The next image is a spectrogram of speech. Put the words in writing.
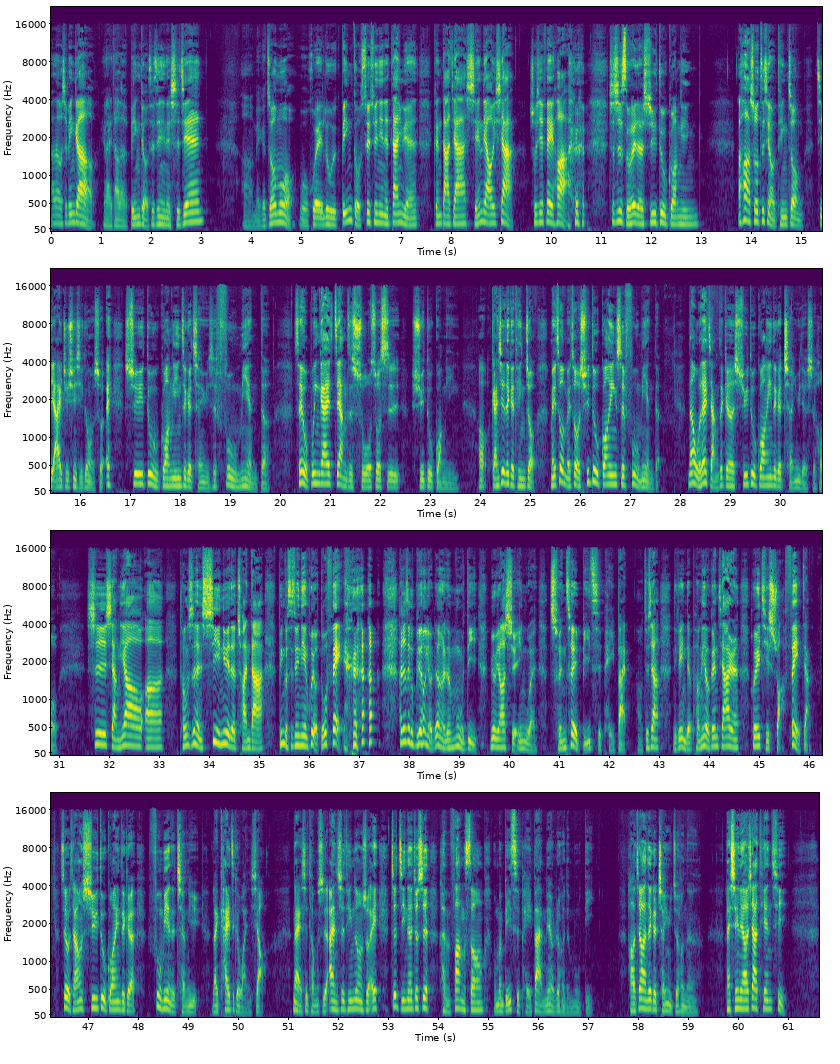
Hello，我是 Bingo，又来到了 Bingo 碎碎念的时间啊！每个周末我会录 Bingo 碎碎念的单元，跟大家闲聊一下，说些废话，这是所谓的虚度光阴。那、话说，之前有听众寄 IG 讯息跟我说：“哎，虚度光阴这个成语是负面的，所以我不应该这样子说，说是虚度光阴。”哦，感谢这个听众，没错没错，虚度光阴是负面的。那我在讲这个“虚度光阴”这个成语的时候，是想要呃，同时很戏谑的传达宾果碎碎念会有多废。他说这个不用有任何的目的，没有要学英文，纯粹彼此陪伴啊、哦，就像你跟你的朋友跟家人会一起耍废这样，所以我才用“虚度光阴”这个负面的成语来开这个玩笑。那也是同时暗示听众说，哎，这集呢就是很放松，我们彼此陪伴，没有任何的目的。好，教完这个成语之后呢，来闲聊一下天气。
